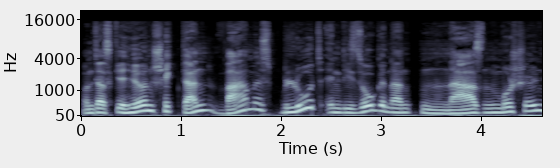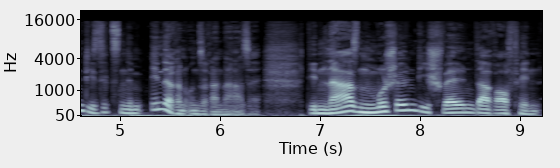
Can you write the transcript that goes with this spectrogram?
und das Gehirn schickt dann warmes Blut in die sogenannten Nasenmuscheln, die sitzen im Inneren unserer Nase. Die Nasenmuscheln, die schwellen daraufhin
